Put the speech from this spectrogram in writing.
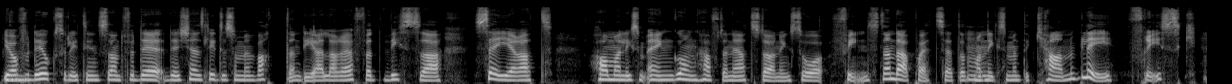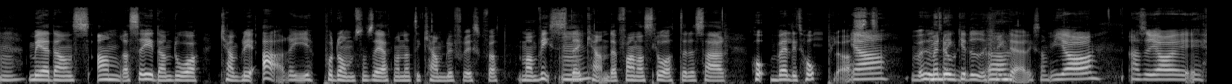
Ja, för det är också lite intressant, för det, det känns lite som en vattendelare, för att vissa säger att har man liksom en gång haft en ätstörning så finns den där på ett sätt, att man Mm. liksom inte kan bli frisk, Mm. medans andra sidan då kan bli arg på de som säger att man inte kan bli frisk för att man visst Mm. det kan det, för annars låter det så här ho- väldigt hopplöst. Ja, Hur Men då- tänker du kring ja. det liksom? Ja, alltså jag är-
